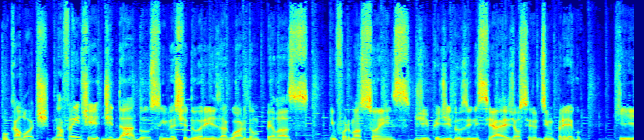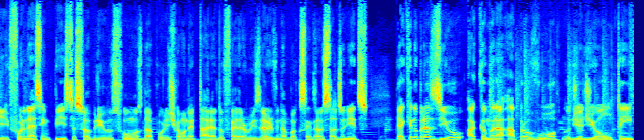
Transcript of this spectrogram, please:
o calote. Na frente de dados, investidores aguardam pelas informações de pedidos iniciais de auxílio-desemprego que fornecem pistas sobre os rumos da política monetária do Federal Reserve no Banco Central dos Estados Unidos. E aqui no Brasil, a Câmara aprovou no dia de ontem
